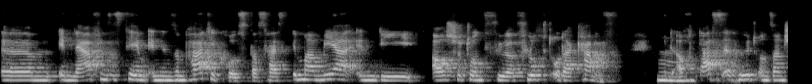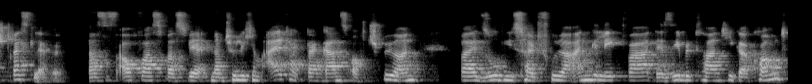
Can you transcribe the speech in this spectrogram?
ähm, im Nervensystem in den Sympathikus. Das heißt immer mehr in die Ausschüttung für Flucht oder Kampf. Mhm. Und auch das erhöht unseren Stresslevel. Das ist auch was, was wir natürlich im Alltag dann ganz oft spüren, weil so wie es halt früher angelegt war, der Säbelzahntiger kommt,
